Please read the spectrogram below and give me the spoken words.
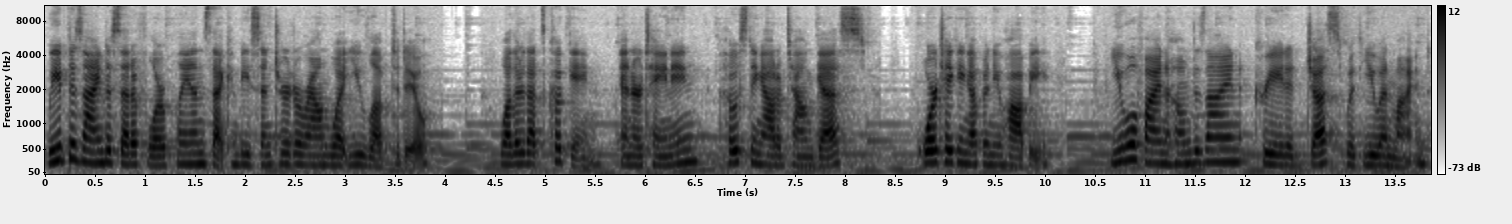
We've designed a set of floor plans that can be centered around what you love to do. Whether that's cooking, entertaining, hosting out-of-town guests, or taking up a new hobby, you will find a home design created just with you in mind.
